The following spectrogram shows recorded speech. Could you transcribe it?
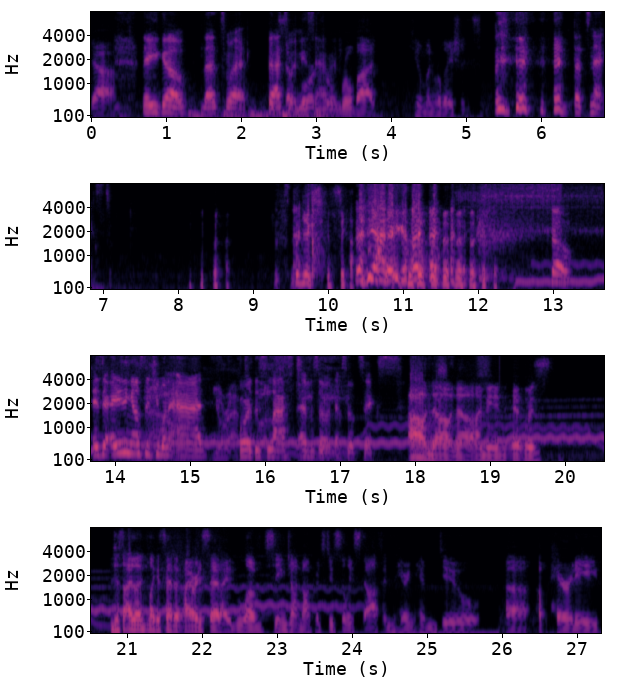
Yeah, there you go that's what that's what needs to happen robot human relations. that's next that's next. Predictions. Yeah. yeah there you go so is there anything else that you want to add for this last episode episode six Oh no, no. I mean, it was just I like like I said. I already said I loved seeing John Malkovich do silly stuff and hearing him do uh, a parody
